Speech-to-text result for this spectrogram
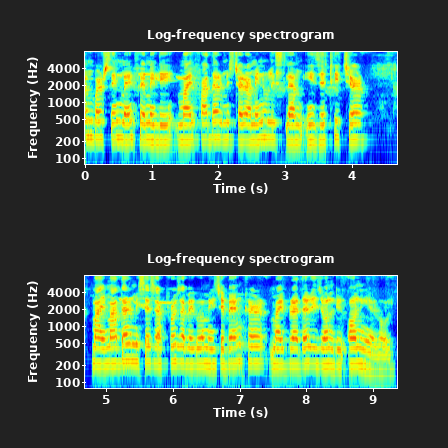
members in my family. My father mr aminul islam, is a teacher. My mother mrs afroza begum, is a banker. My brother is only one year old.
